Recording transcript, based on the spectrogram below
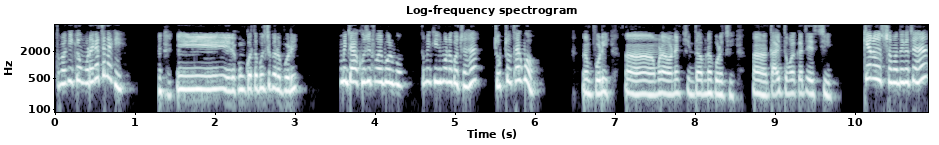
তোমার কি কেউ মরে গেছে নাকি? এরকম কথা বলছো কেন, পড়ি? আমি যা খুশি তোমায় বলব। তুমি কি মনে করছ হ্যাঁ? চুপচাপ থাকব? পড়ি আমরা অনেক চিন্তা ভাবনা করেছি। তাই তোমার কাছে এসেছি। কেন এসছো আমাদের কাছে হ্যাঁ?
